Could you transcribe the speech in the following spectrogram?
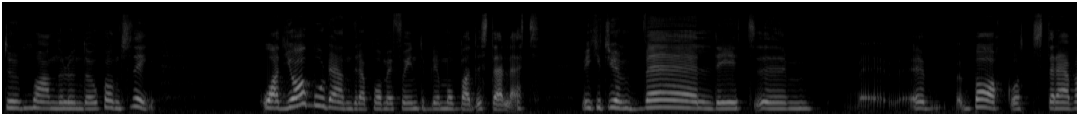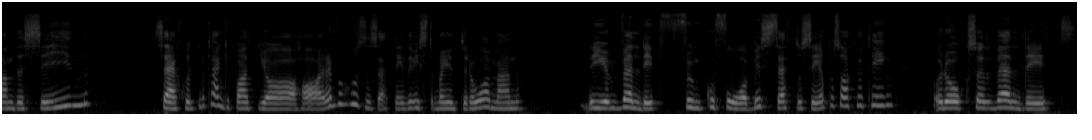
dum och annorlunda och konstig. Och att jag borde ändra på mig för att inte bli mobbad istället. Vilket ju är en väldigt um, Eh, bakåtsträvande syn. Särskilt med tanke på att jag har en funktionsnedsättning, det visste man ju inte då men det är ju en väldigt funkofobiskt sätt att se på saker och ting. Och det är också ett väldigt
